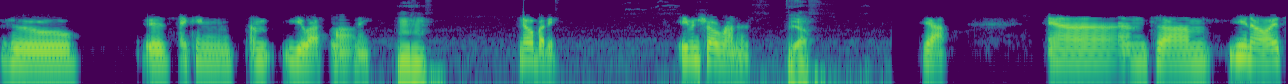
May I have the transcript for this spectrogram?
who is making um, U.S. money. hmm Nobody, even showrunners. Yeah. Yeah. And, um, you know, it's,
